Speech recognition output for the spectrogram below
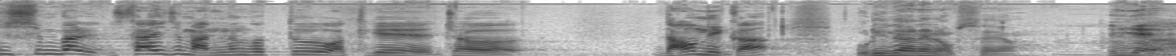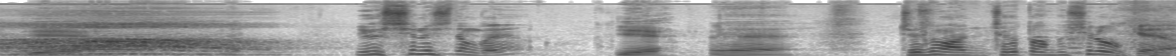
이 신발 사이즈 맞는 것도 어떻게 저 나옵니까? 우리나라에는 없어요. 이게 예. 이거 신으시던 거예요? 예. 예. 죄송합니다. 제가 또 한번 신어볼게요.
